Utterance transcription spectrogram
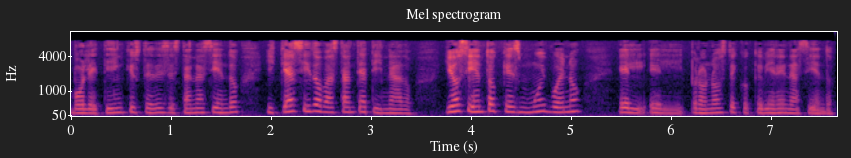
boletín que ustedes están haciendo y que ha sido bastante atinado. Yo siento que es muy bueno el, el pronóstico que vienen haciendo.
